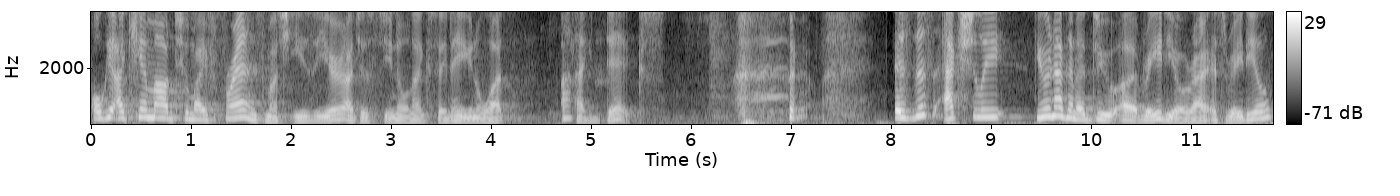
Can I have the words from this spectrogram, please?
okay, I came out to my friends much easier. I just, you know, like said, hey, you know what? I like dicks. Is this actually you're not gonna do a radio, right? It's radio?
